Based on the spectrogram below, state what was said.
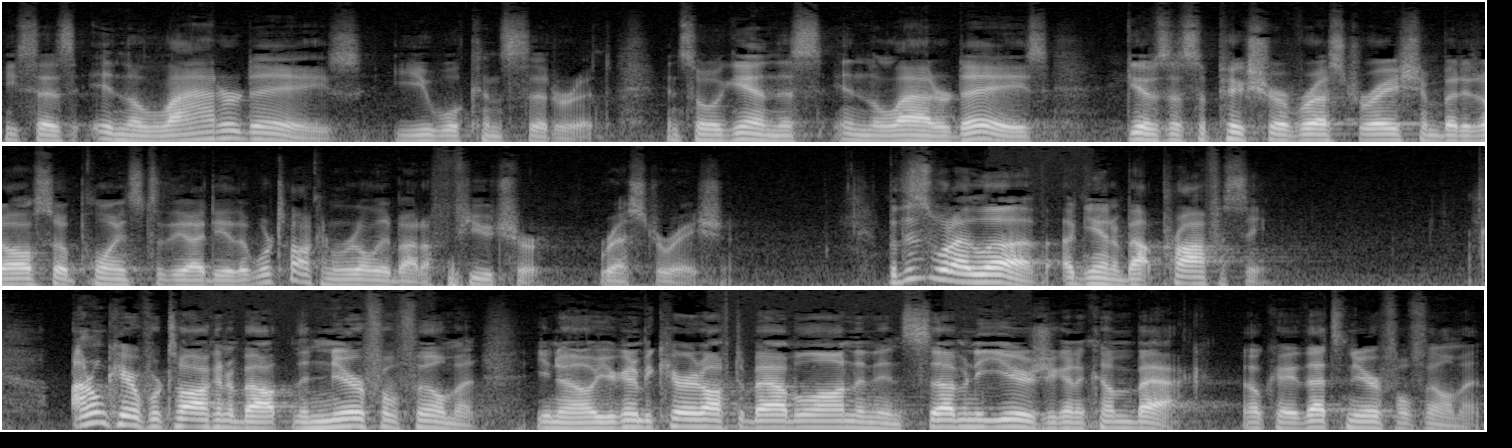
He says, In the latter days you will consider it. And so, again, this in the latter days gives us a picture of restoration, but it also points to the idea that we're talking really about a future restoration. But this is what I love, again, about prophecy. I don't care if we're talking about the near fulfillment. You know, you're going to be carried off to Babylon, and in 70 years, you're going to come back. Okay, that's near fulfillment.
